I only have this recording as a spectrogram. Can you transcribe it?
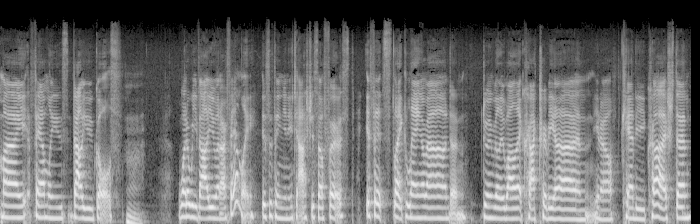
my family's value goals? Hmm. What do we value in our family? Is the thing you need to ask yourself first. If it's like laying around and doing really well at crack trivia and you know Candy Crush, then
